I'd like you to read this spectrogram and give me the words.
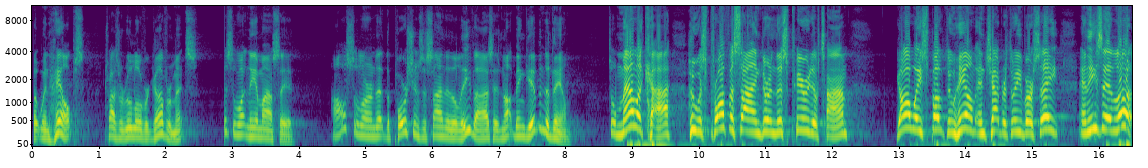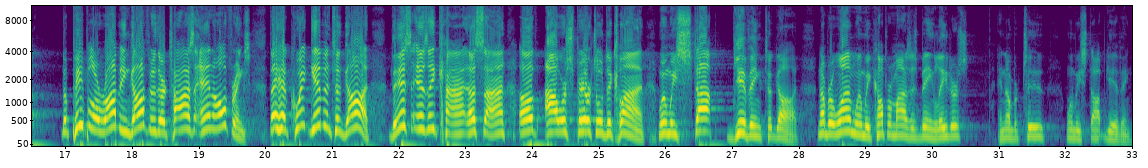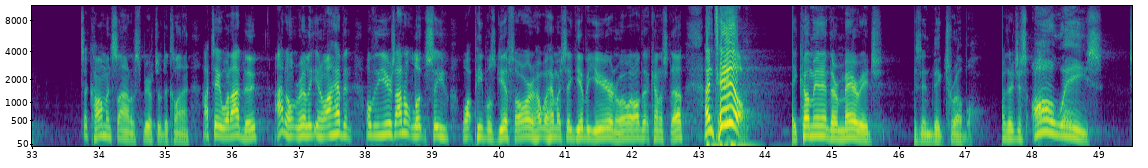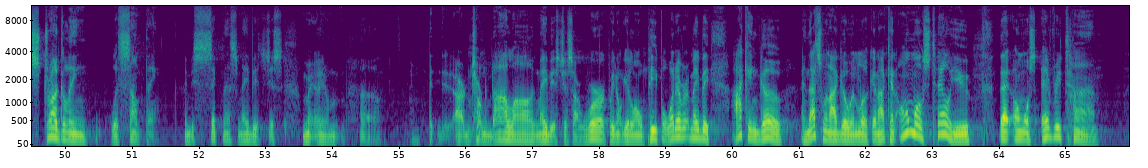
But when helps tries to rule over governments, listen to what Nehemiah said. I also learned that the portions assigned to the Levites has not been given to them. So Malachi, who was prophesying during this period of time, Yahweh spoke through him in chapter 3, verse 8, and he said, Look, the people are robbing God through their tithes and offerings. They have quit giving to God. This is a, kind, a sign of our spiritual decline when we stop giving to God. Number one, when we compromise as being leaders. And number two, when we stop giving. It's a common sign of spiritual decline. I tell you what I do. I don't really, you know, I haven't, over the years, I don't look to see what people's gifts are and how, how much they give a year and all, all that kind of stuff until they come in and their marriage is in big trouble. Or they're just always struggling with something. Maybe sickness, maybe it's just you know, uh, our internal dialogue, maybe it's just our work, we don't get along with people, whatever it may be. I can go, and that's when I go and look, and I can almost tell you that almost every time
